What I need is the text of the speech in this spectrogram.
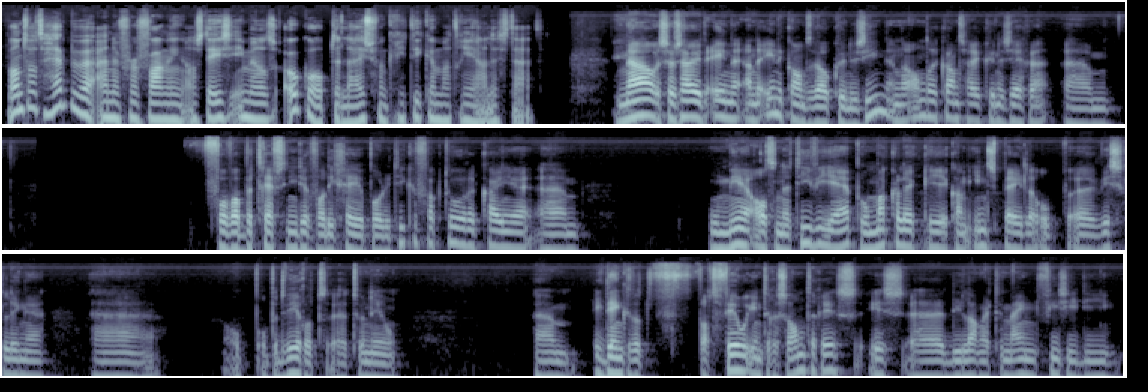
Want wat hebben we aan een vervanging als deze inmiddels ook al op de lijst van kritieke materialen staat? Nou, zo zou je het ene, aan de ene kant wel kunnen zien. En aan de andere kant zou je kunnen zeggen, um, voor wat betreft in ieder geval die geopolitieke factoren, kan je, um, hoe meer alternatieven je hebt, hoe makkelijker je kan inspelen op uh, wisselingen uh, op, op het wereldtoneel. Um, ik denk dat wat veel interessanter is, is uh, die langetermijnvisie die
